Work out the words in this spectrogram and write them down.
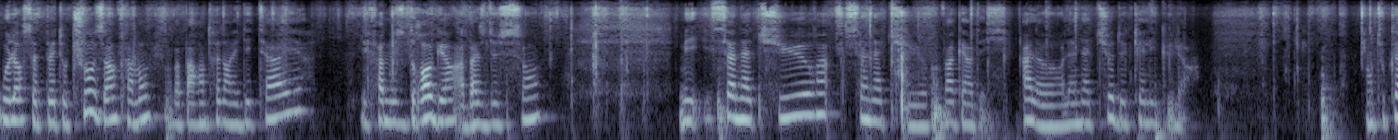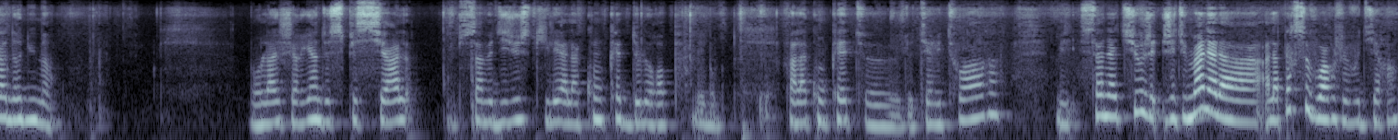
Ou alors, ça peut être autre chose. Hein. Enfin bon, on va pas rentrer dans les détails. Les fameuses drogues hein, à base de sang. Mais sa nature, sa nature, on va regarder. Alors, la nature de Caligula. En tout cas, non humain. Bon, là, j'ai rien de spécial. Ça me dit juste qu'il est à la conquête de l'Europe. Mais bon, enfin, la conquête euh, de territoire. Mais sa nature, j'ai du mal à la, percevoir, je vais vous dire. Hein.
